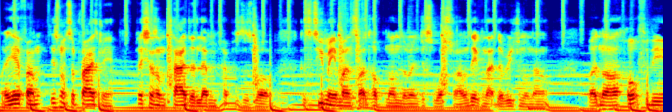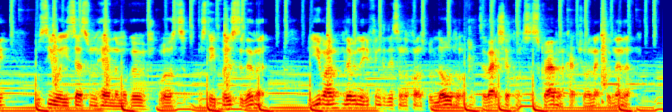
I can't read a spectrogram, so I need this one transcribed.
But yeah, fam, this one surprised me. Especially as I'm tired of lemon peppers as well, because two main man started hopping on them and just watching. I don't even like the original now. But nah, hopefully we'll see what he says from here, and then we'll go. We'll, we'll stay posted, in it. you man, let me know what you think of this in the comments below. Don't forget to like, share, comment, subscribe, and I'll catch you on the next one, innit?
